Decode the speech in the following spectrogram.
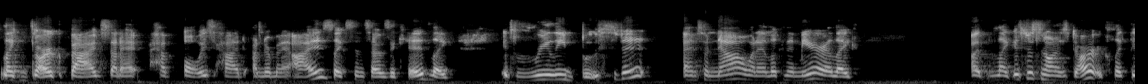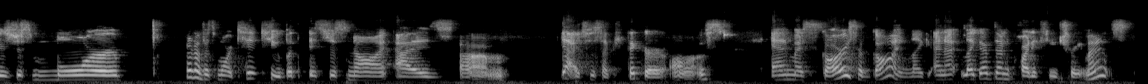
like dark bags that I have always had under my eyes, like since I was a kid. Like it's really boosted it. And so now when I look in the mirror, like, uh, like it's just not as dark. Like there's just more. I don't know if it's more tissue, but it's just not as. Um, yeah, it's just like thicker almost. And my scars have gone. Like, and I like I've done quite a few treatments.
